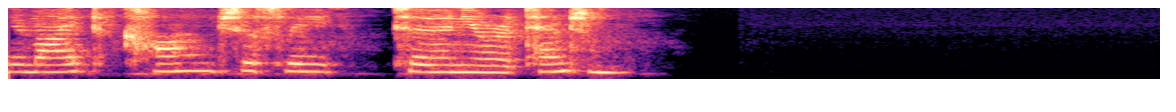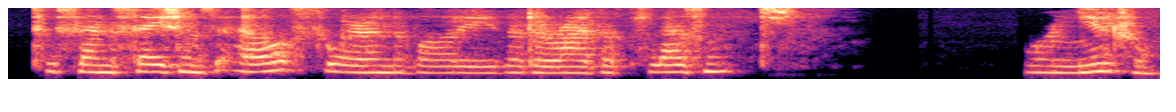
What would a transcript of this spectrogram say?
you might consciously turn your attention to sensations elsewhere in the body that are either pleasant or neutral.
